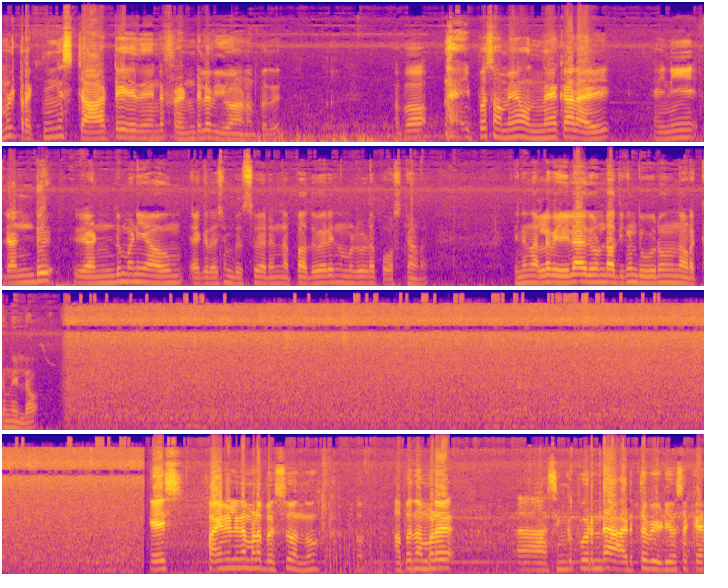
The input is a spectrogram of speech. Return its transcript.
നമ്മൾ ട്രക്കിംഗ് സ്റ്റാർട്ട് ചെയ്തതിന്റെ ഫ്രണ്ടിലെ വ്യൂ ആണ് ഇപ്പോൾ ഇത്. അപ്പോൾ ഇപ്പോൾ സമയം ഒന്നേക്കാലായി ഇനി രണ്ട് രണ്ട് മണിയാവും ഏകദേശം ബസ് വരാൻ. അപ്പോൾ അതുവരെ നമ്മളിവിടെ പോസ്റ്റാണ് പിന്നെ നല്ല വെയിലായതുകൊണ്ട് അധികം ദൂരമൊന്നും നടക്കുന്നില്ല. കേസ് ഫൈനലി നമ്മളെ ബസ് വന്നു. അപ്പോൾ നമ്മൾ സിംഗപ്പൂരിന്റെ അടുത്ത വീഡിയോസൊക്കെ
